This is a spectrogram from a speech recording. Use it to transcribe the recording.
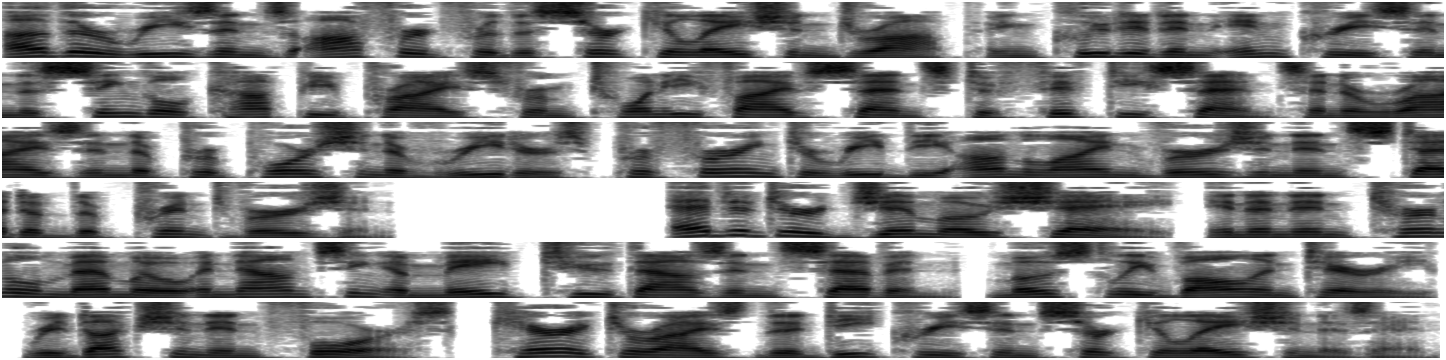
Other reasons offered for the circulation drop included an increase in the single copy price from 25 cents to 50 cents and a rise in the proportion of readers preferring to read the online version instead of the print version. Editor Jim O'Shea, in an internal memo announcing a May 2007, mostly voluntary, reduction in force, characterized the decrease in circulation as an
